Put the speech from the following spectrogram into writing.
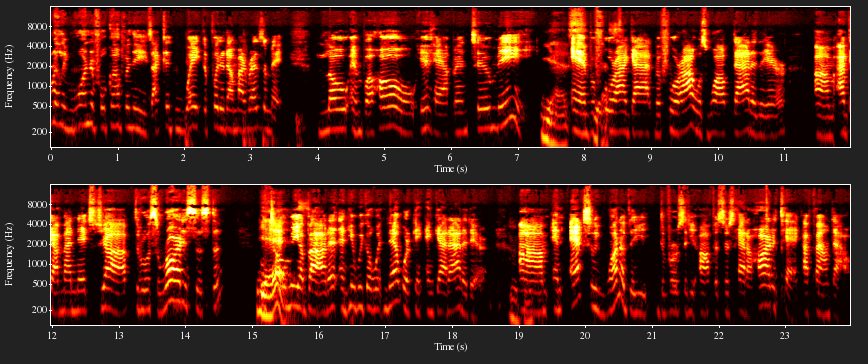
really wonderful companies. I couldn't wait to put it on my resume. Lo and behold, it happened to me. Yes. And before yes. I got, before I was walked out of there, um, I got my next job through a sorority sister who yes. told me about it. And here we go with networking and got out of there. Mm-hmm. Um, and actually, one of the diversity officers had a heart attack. I found out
